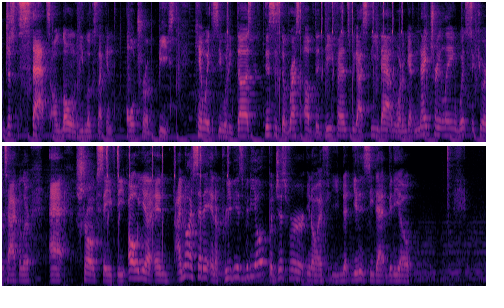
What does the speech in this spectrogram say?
just the stats alone, he looks like an ultra beast. Can't wait to see what he does. This is the rest of the defense. We got Steve Atwater. We got Night Train Lane with Secure Tackler at strong safety. Oh yeah, and I know I said it in a previous video, but just for, you know, if you, you didn't see that video,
